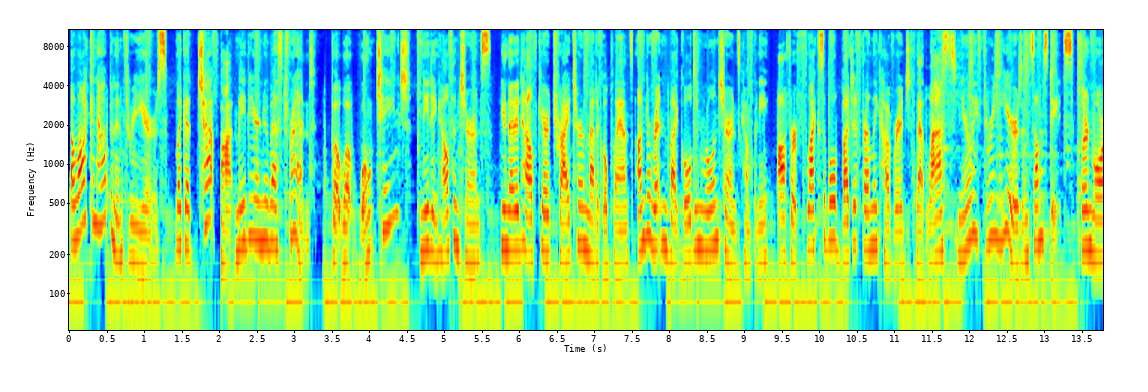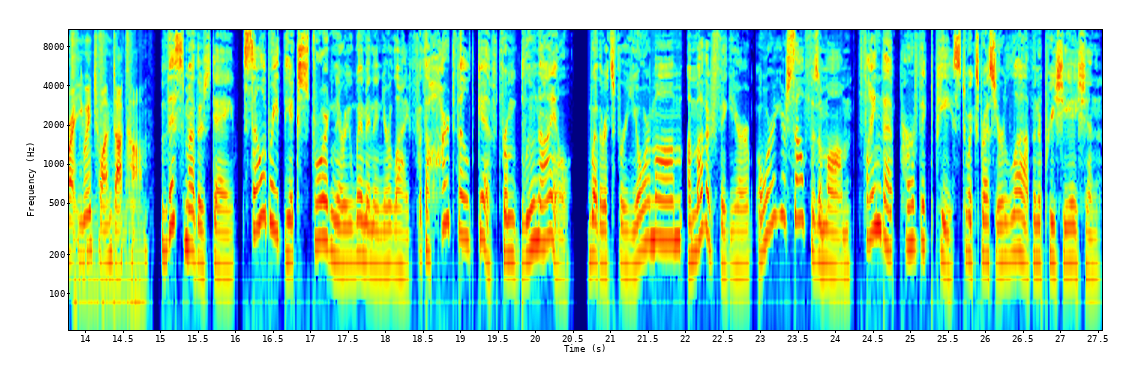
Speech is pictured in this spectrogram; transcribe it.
A lot can happen in three years, like a chatbot may be your new best friend. But what won't change? Needing health insurance. United Healthcare Tri Term Medical Plans, underwritten by Golden Rule Insurance Company, offer flexible, budget friendly coverage that lasts nearly three years in some states. Learn more at uh1.com. This Mother's Day, celebrate the extraordinary women in your life with a heartfelt gift from Blue Nile. Whether it's for your mom, a mother figure, or yourself as a mom, find that perfect piece to express your love and appreciation.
